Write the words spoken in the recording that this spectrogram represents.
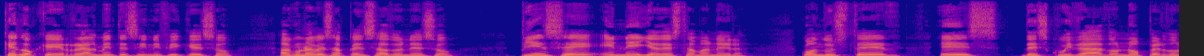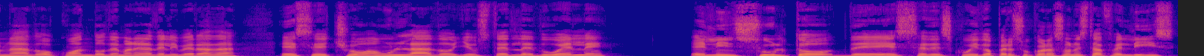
¿Qué es lo que realmente significa eso? ¿Alguna vez ha pensado en eso? Piense en ella de esta manera. Cuando usted es descuidado, no perdonado, o cuando de manera deliberada es hecho a un lado y a usted le duele el insulto de ese descuido, pero su corazón está feliz,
